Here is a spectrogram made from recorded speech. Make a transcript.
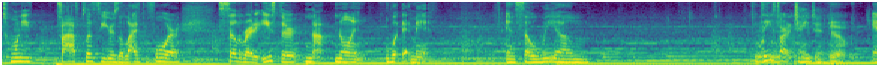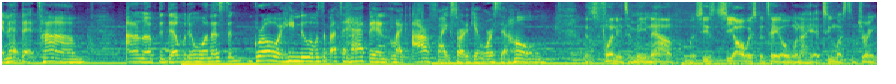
25 plus years of life before celebrated easter not knowing what that meant and so we um things started changing Yeah. and at that time i don't know if the devil didn't want us to grow or he knew it was about to happen like our fight started getting worse at home It's funny to me now, but she's she always could tell when I had too much to drink,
